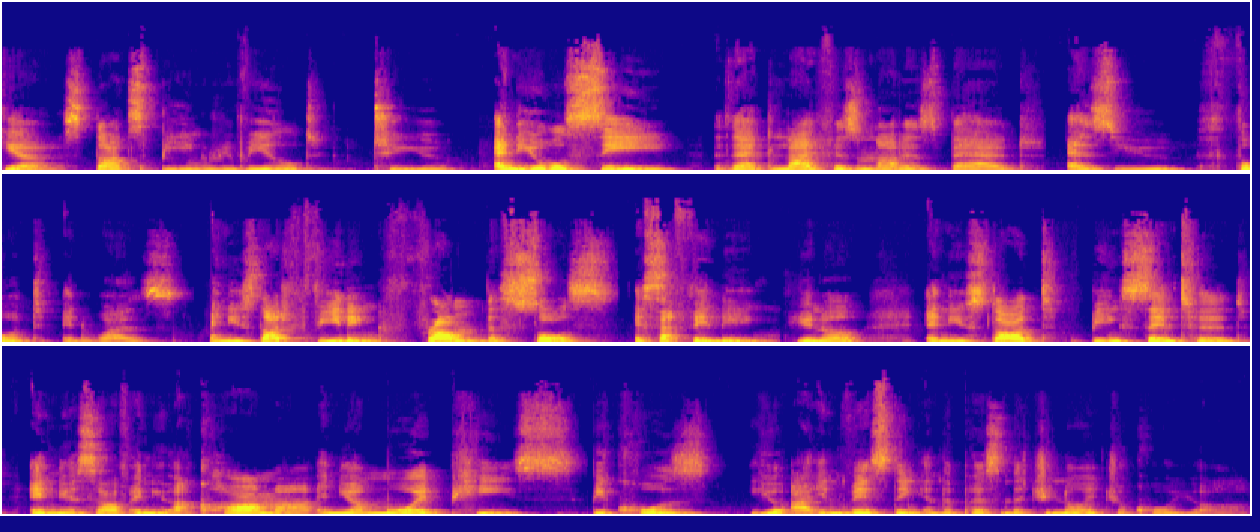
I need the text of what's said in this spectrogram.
here starts being revealed to you. And you will see that life is not as bad as you thought it was. And you start feeding from the source. It's a feeling, you know, and you start being centered in yourself and you are calmer and you are more at peace because you are investing in the person that you know at your core you are.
